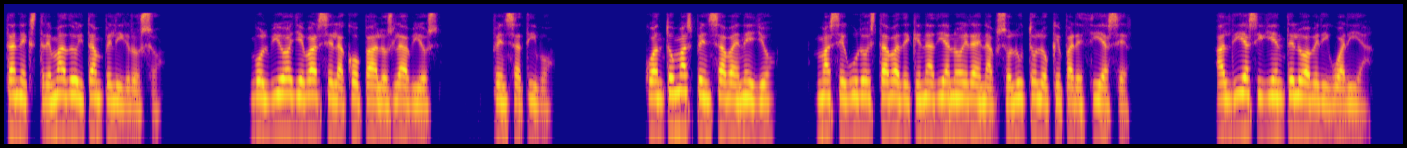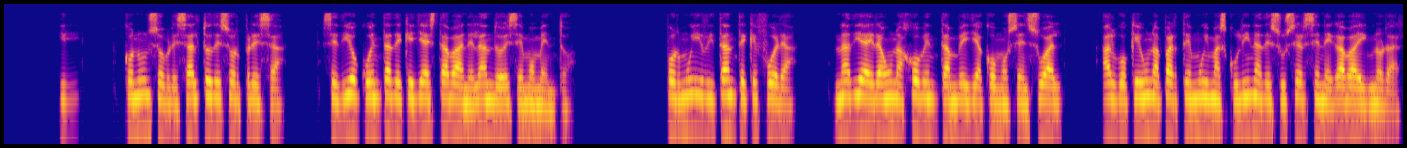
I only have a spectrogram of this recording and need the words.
tan extremado y tan peligroso? Volvió a llevarse la copa a los labios, pensativo. Cuanto más pensaba en ello, más seguro estaba de que Nadia no era en absoluto lo que parecía ser. Al día siguiente lo averiguaría. Y, con un sobresalto de sorpresa, se dio cuenta de que ya estaba anhelando ese momento. Por muy irritante que fuera, Nadia era una joven tan bella como sensual, algo que una parte muy masculina de su ser se negaba a ignorar.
